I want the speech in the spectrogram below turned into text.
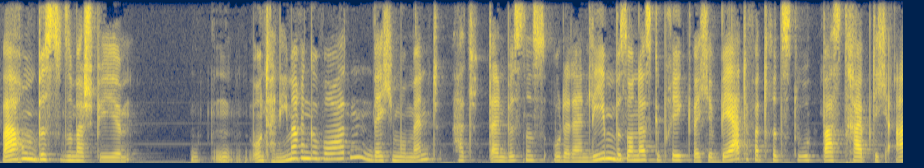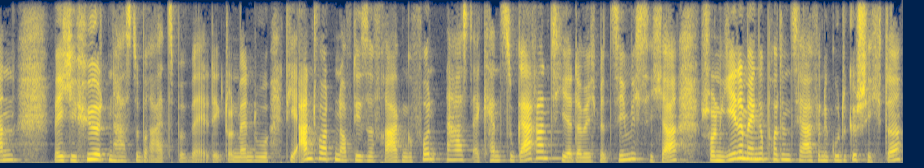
Warum bist du zum Beispiel Unternehmerin geworden? In welchem Moment hat dein Business oder dein Leben besonders geprägt? Welche Werte vertrittst du? Was treibt dich an? Welche Hürden hast du bereits bewältigt? Und wenn du die Antworten auf diese Fragen gefunden hast, erkennst du garantiert, da bin ich mir ziemlich sicher, schon jede Menge Potenzial für eine gute Geschichte,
